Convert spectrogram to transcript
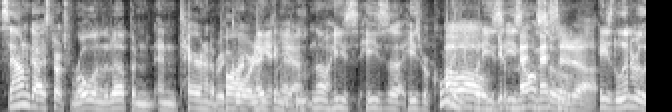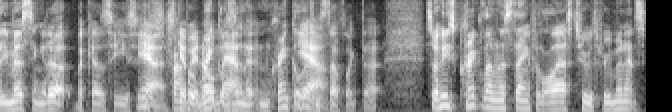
Sound guy starts rolling it up and, and tearing it apart, Recording it, making it. yeah. No, he's he's uh, he's recording Oh, it, but he's, get- he's me- also messing it up. He's literally messing it up because he's, Yeah, he's trying to put be an old wrinkles in it and crinkle it and stuff like that. So he's crinkling this thing for the last two or three minutes.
